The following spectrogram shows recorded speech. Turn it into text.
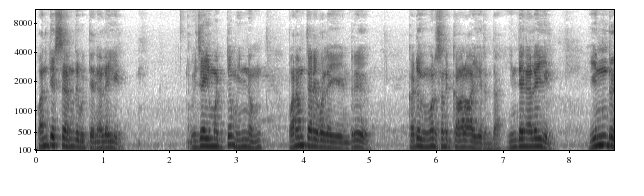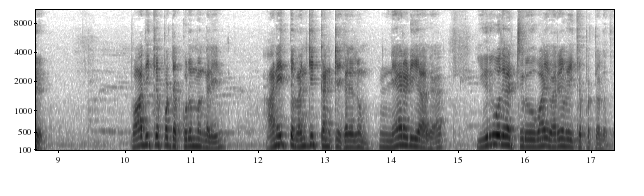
வந்து சேர்ந்து விட்ட நிலையில் விஜய் மட்டும் இன்னும் பணம் தரவில்லை என்று கடும் விமர்சனக்கு ஆளாகியிருந்தார் இந்த நிலையில் இன்று பாதிக்கப்பட்ட குடும்பங்களின் அனைத்து வங்கிக் கணக்குகளிலும் நேரடியாக இருபது லட்சம் ரூபாய் வரை வைக்கப்பட்டுள்ளது.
